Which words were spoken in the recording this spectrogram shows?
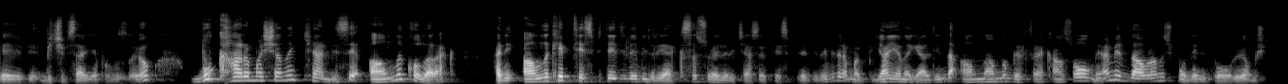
e, biçimsel yapımız da yok. Bu karmaşanın kendisi anlık olarak, hani anlık hep tespit edilebilir. Yani kısa süreler içerisinde tespit edilebilir ama yan yana geldiğinde anlamlı bir frekansı olmayan bir davranış modeli doğuruyormuş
